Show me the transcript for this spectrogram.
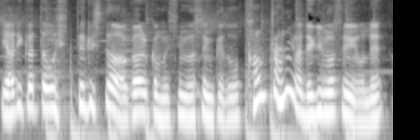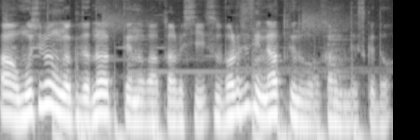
やり方を知ってる人は分かるかもしれませんけど簡単にはできませんよね。あ面白い音楽だなっていうのが分かるし素晴らしいなっていうのも分かるんですけど。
